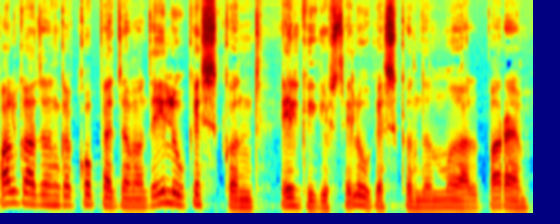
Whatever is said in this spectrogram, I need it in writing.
palgad on ka kopedamad, elukeskkond, eelkõige just elukeskkond on mujal parem.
